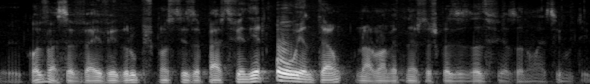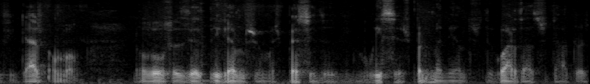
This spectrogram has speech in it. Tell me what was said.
uh, vai haver grupos com certeza para defender, ou então, normalmente nestas coisas a defesa não é assim muito eficaz, não vão, não vão fazer, digamos, uma espécie de milícias permanentes de guarda às estátuas,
